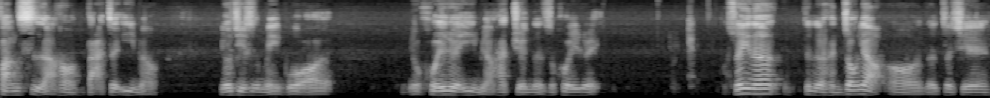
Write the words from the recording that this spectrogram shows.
方式啊，哈，打这疫苗，尤其是美国啊，有辉瑞疫苗，他捐的是辉瑞，所以呢，这个很重要哦的这些，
